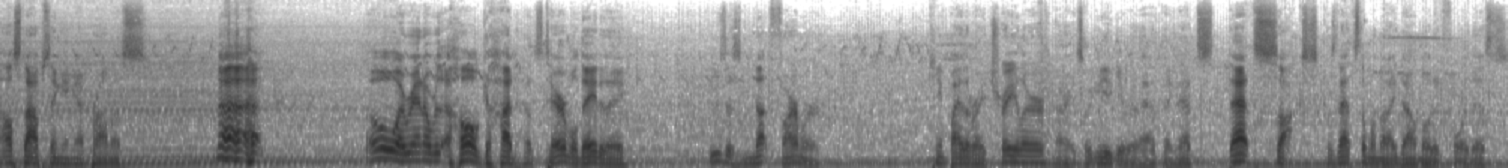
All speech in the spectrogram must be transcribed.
I'll stop singing, I promise. oh, I ran over the. Oh, God. That's a terrible day today. Who's this nut farmer? Can't buy the right trailer. All right, so we need to get rid of that thing. That's That sucks, because that's the one that I downloaded for this.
